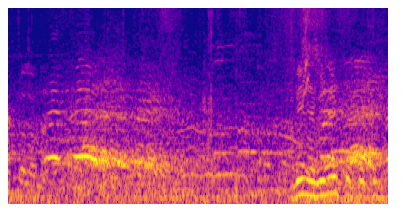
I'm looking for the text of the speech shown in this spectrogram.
Tu będziemy jak kolona. Viene, viene este.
